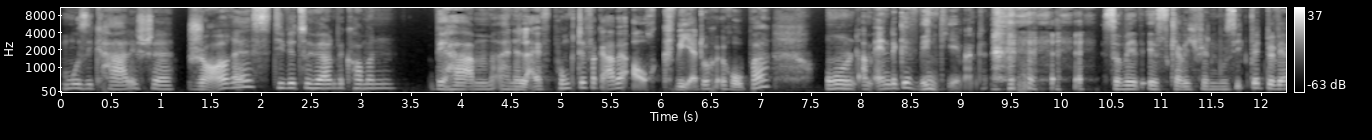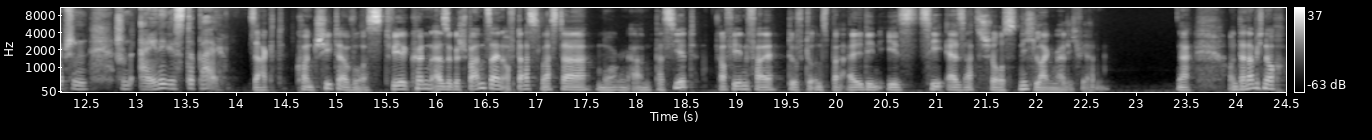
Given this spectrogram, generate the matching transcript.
musikalische Genres, die wir zu hören bekommen. Wir haben eine Live-Punktevergabe, auch quer durch Europa. Und am Ende gewinnt jemand. Somit ist, glaube ich, für einen Musikwettbewerb schon, schon einiges dabei. Sagt Conchita Wurst. Wir können also gespannt sein auf das, was da morgen Abend passiert. Auf jeden Fall dürfte uns bei all den ESC-Ersatzshows nicht langweilig werden. Na, und dann habe ich noch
